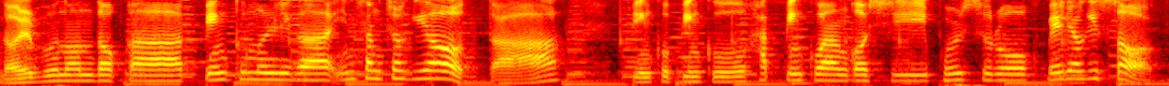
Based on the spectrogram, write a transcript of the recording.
넓은 언덕과 핑크뮬리가 인상적이었다. 삥꾸삥꾸 핫삥꾸한 것이 볼수록 매력 있었다.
